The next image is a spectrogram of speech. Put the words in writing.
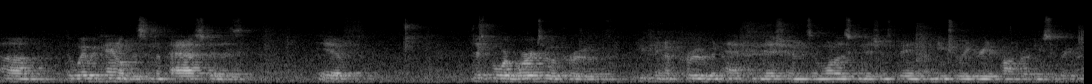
um, the way we've handled this in the past is if this board were to approve, you can approve and add conditions, and one of those conditions being a mutually agreed upon road use agreement.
